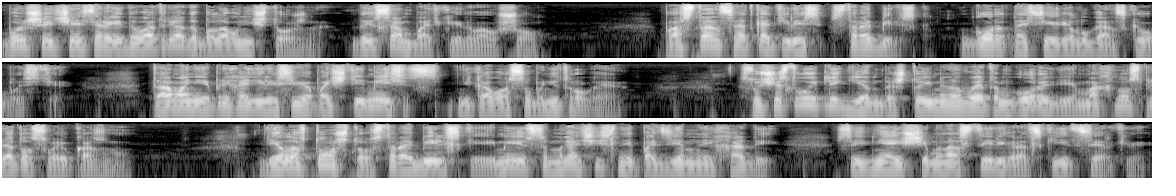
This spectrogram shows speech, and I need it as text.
Большая часть рейдового отряда была уничтожена, да и сам батька едва ушел. Повстанцы откатились в Старобельск, город на севере Луганской области. Там они приходили в себя почти месяц, никого особо не трогая. Существует легенда, что именно в этом городе Махно спрятал свою казну. Дело в том, что в Старобельске имеются многочисленные подземные ходы, соединяющие монастыри и городские церкви.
